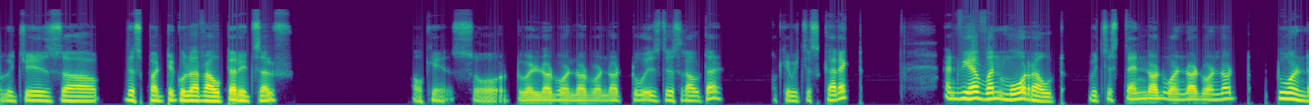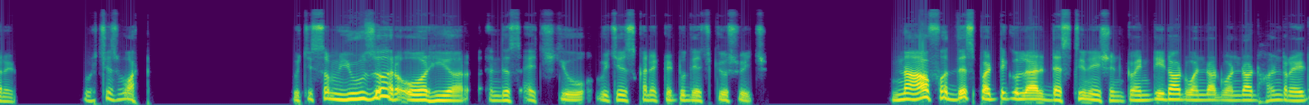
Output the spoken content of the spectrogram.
which is uh, this particular router itself. Okay, so 12.1.1.2 is this router, okay, which is correct. And we have one more route, which is 10.1.1.200, which is what? Which is some user over here in this HQ, which is connected to the HQ switch. Now, for this particular destination, 20.1.1.100,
